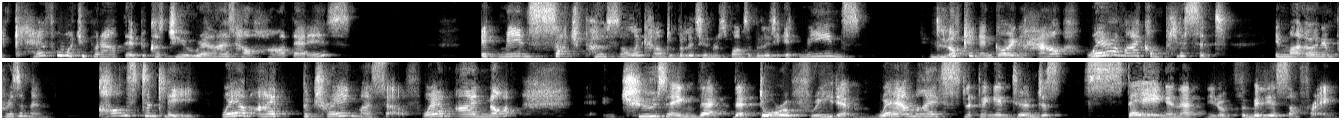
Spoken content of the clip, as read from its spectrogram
be careful what you put out there because do you realize how hard that is? It means such personal accountability and responsibility. It means looking and going, how, where am I complicit in my own imprisonment? Constantly. Where am I betraying myself? Where am I not choosing that that door of freedom? Where am I slipping into and just staying in that, you know, familiar suffering?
